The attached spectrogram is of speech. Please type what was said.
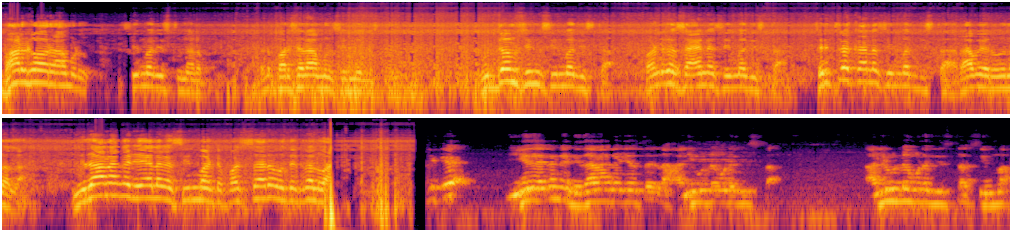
భార్గవ రాముడు సినిమా తీస్తున్నారు. అంటే పరశురాముడు సినిమా తీస్తున్నారు. ఉద్ధమ్ సింగ్ సినిమా తీస్తా. పండుగ సాయన సినిమా తీస్తా. చరిత్రకారుల సినిమా తీస్తా రాబోయే రోజులల్లా. నిదానంగా చేయాలి సినిమా అంటే ఫస్ట్ సారే వంద ఎకరాలు అందుకే ఏదైనా నేను నిదానంగా చేస్తే ఇలా హాలీవుడ్లో కూడా తీస్తా. హాలీవుడ్లో కూడా తీస్తా సినిమా.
